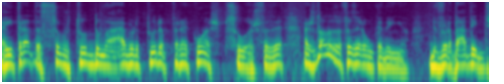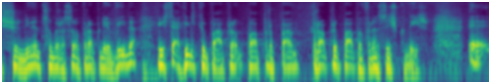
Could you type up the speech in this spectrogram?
Aí trata-se sobretudo de uma abertura para com as pessoas, fazer, ajudá-las a fazer um caminho de verdade e de discernimento sobre a sua própria vida. Isto é aquilo que o Papa, próprio Papa Francisco diz. É,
